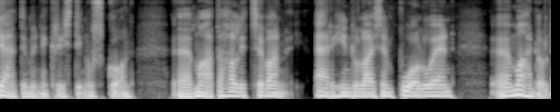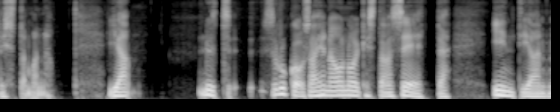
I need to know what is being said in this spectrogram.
kääntyminen kristinuskoon maata hallitsevan äärihindulaisen puolueen mahdollistamana. Ja nyt rukousaiheena on oikeastaan se, että Intian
